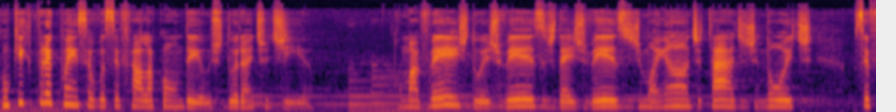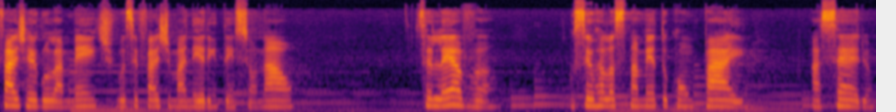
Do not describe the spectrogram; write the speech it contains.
Com que frequência você fala com Deus durante o dia? Uma vez, duas vezes, dez vezes, de manhã, de tarde, de noite? Você faz regularmente? Você faz de maneira intencional? Você leva o seu relacionamento com o Pai a sério?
